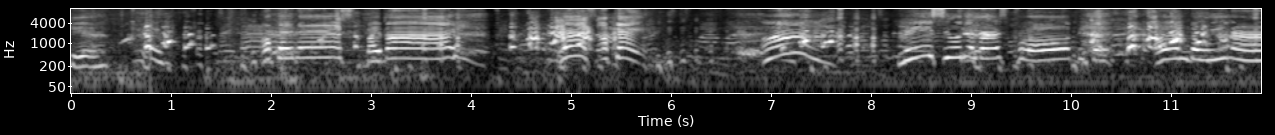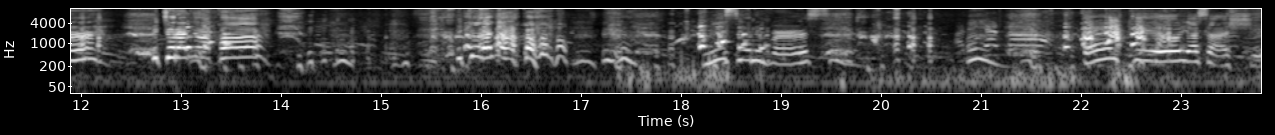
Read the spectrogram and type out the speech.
you. Okay, Des. Bye-bye. Yes, okay. Ah, Miss Universe Pro because I am the winner. Picturean niyo ako. Niyo ako. Miss Universe. Thank you, Yasashi.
